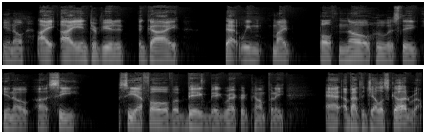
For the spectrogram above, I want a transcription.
You know, I, I interviewed a guy that we might both know who was the, you know, uh, C, CFO of a big, big record company at, about the jealous God realm.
